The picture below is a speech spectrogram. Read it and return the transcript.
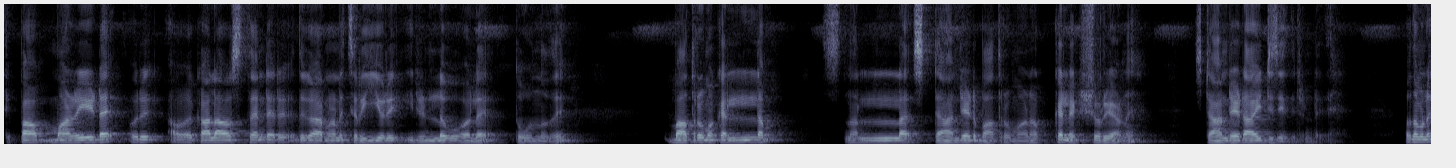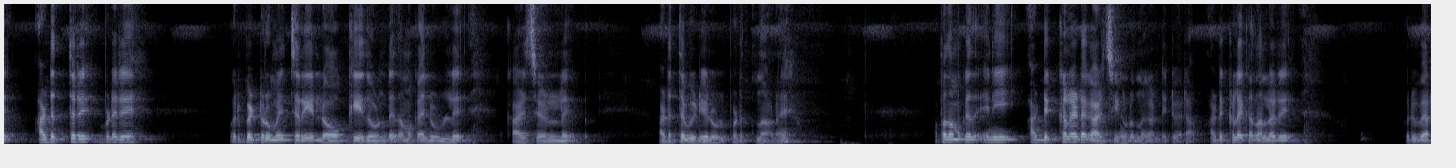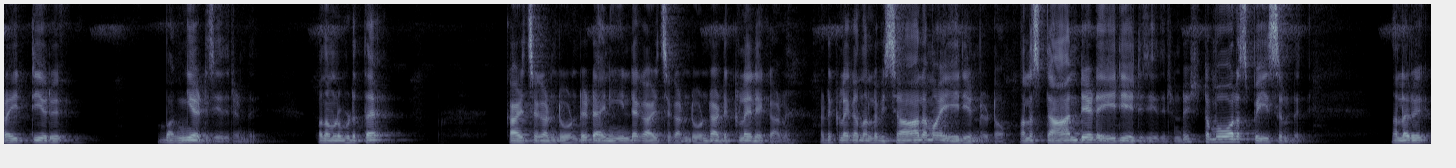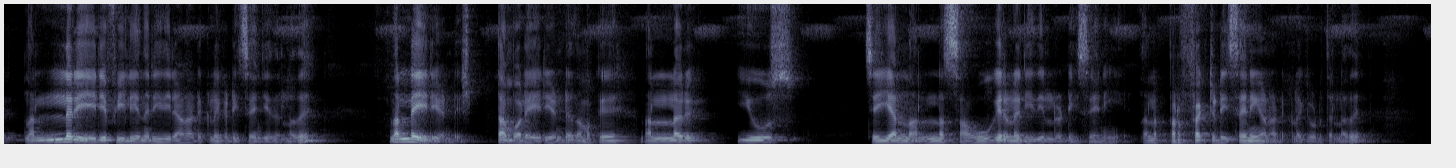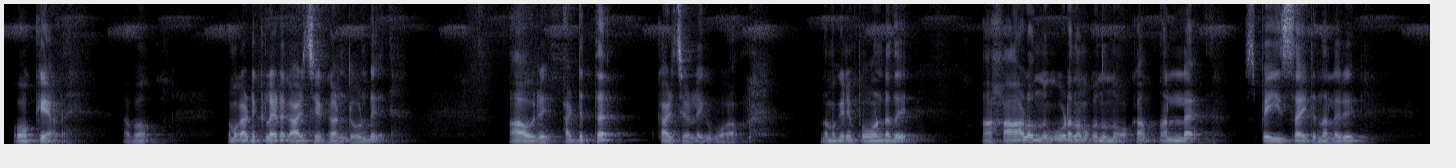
ഇപ്പം മഴയുടെ ഒരു കാലാവസ്ഥേന്റെ ഒരു ഇത് കാരണമാണ് ചെറിയൊരു ഇരുൾ പോലെ തോന്നുന്നത്. ബാത്റൂമൊക്കെ എല്ലാം നല്ല സ്റ്റാൻഡേർഡ് ബാത്റൂമാണ് ഒക്കെ ലക്ഷറിയാണ് സ്റ്റാൻഡേർഡായിട്ട് ചെയ്തിട്ടുണ്ട്. അപ്പോൾ നമ്മൾ അടുത്തൊരു ഇവിടെ ഒരു ഒരു ബെഡ്റൂം ചെറിയ ലോക്ക് ചെയ്തുകൊണ്ട് നമുക്കതിന്റെ ഉള്ളിൽ കാഴ്ചകളിൽ അടുത്ത വീഡിയോയിൽ ഉൾപ്പെടുത്തുന്നതാണ്. അപ്പോൾ നമുക്ക് ഇനി അടുക്കളയുടെ കാഴ്ചയും കൂടെ ഒന്ന് കണ്ടിട്ട് വരാം. അടുക്കളയൊക്കെ നല്ലൊരു ഒരു വെറൈറ്റി ഒരു ഭംഗിയായിട്ട് ചെയ്തിട്ടുണ്ട്. അപ്പോൾ നമ്മളിവിടുത്തെ കാഴ്ച കണ്ടുകൊണ്ട് ഡൈനിങ്ങിന്റെ കാഴ്ച കണ്ടുകൊണ്ട് അടുക്കളയിലേക്കാണ്. അടുക്കളയൊക്കെ നല്ല വിശാലമായ ഏരിയ ഉണ്ട് കേട്ടോ. നല്ല സ്റ്റാൻഡേർഡ് ഏരിയ ആയിട്ട് ചെയ്തിട്ടുണ്ട്. ഇഷ്ടംപോലെ സ്പേസ് ഉണ്ട്. നല്ലൊരു നല്ലൊരു ഏരിയ ഫീൽ ചെയ്യുന്ന രീതിയിലാണ് അടുക്കളയൊക്കെ ഡിസൈൻ ചെയ്തിട്ടുള്ളത്. നല്ല ഏരിയ ഉണ്ട്. ഇഷ്ടം പോലെ ഏരിയ ഉണ്ട്. നമുക്ക് നല്ലൊരു യൂസ് ചെയ്യാൻ നല്ല സൗകര്യമുള്ള രീതിയിലുള്ള ഡിസൈനിങ് നല്ല പെർഫെക്റ്റ് ഡിസൈനിങ് ആണ് അടുക്കളയ്ക്ക് കൊടുത്തുള്ളത് ഓക്കെയാണ് അപ്പം നമുക്ക് അടുക്കളയുടെ കാഴ്ചയൊക്കെ കണ്ടുകൊണ്ട് ആ ഒരു അടുത്ത കാഴ്ചകളിലേക്ക് പോകാം. നമുക്കിനി പോകേണ്ടത് ആ ഹാളൊന്നും കൂടെ നമുക്കൊന്ന് നോക്കാം. നല്ല സ്പേസ് ആയിട്ട് നല്ലൊരു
